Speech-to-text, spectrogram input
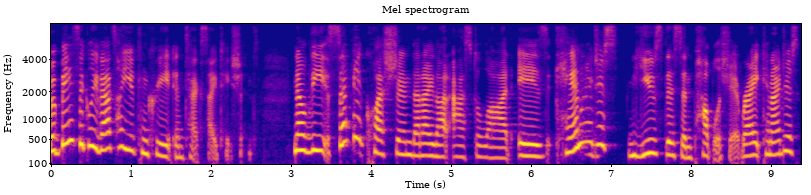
But basically, that's how you can create in-text citations. Now, the second question that I got asked a lot is can I just use this and publish it, right? Can I just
